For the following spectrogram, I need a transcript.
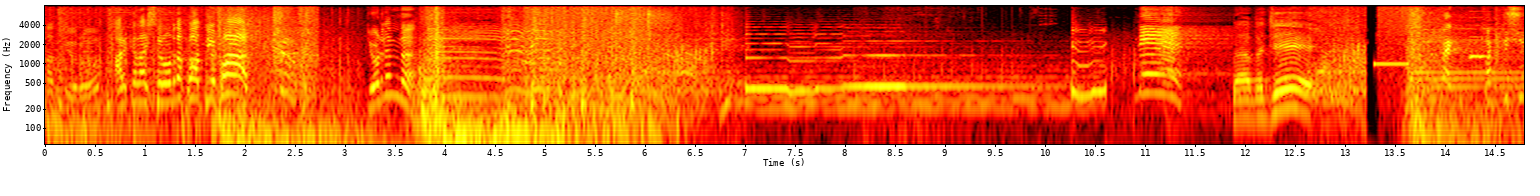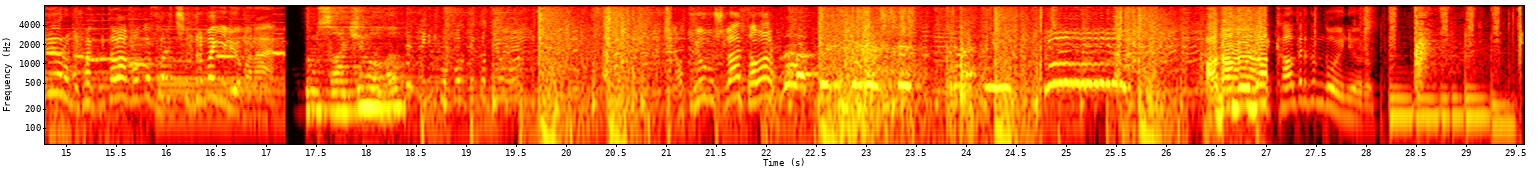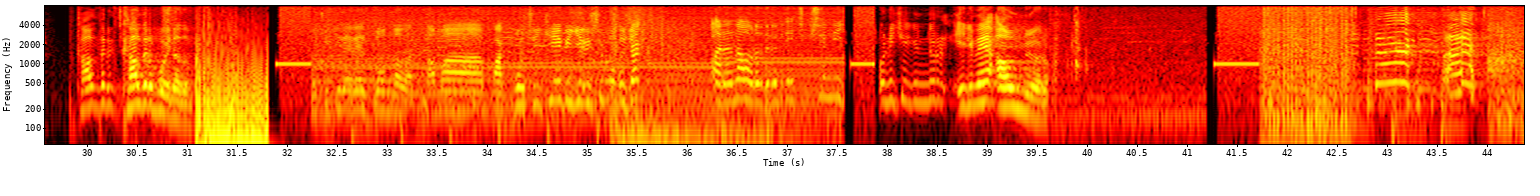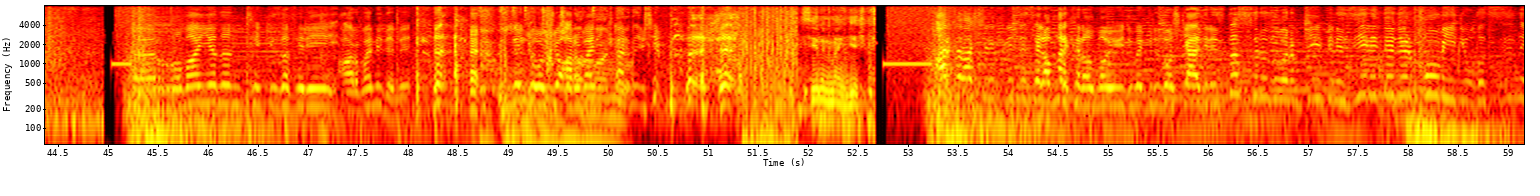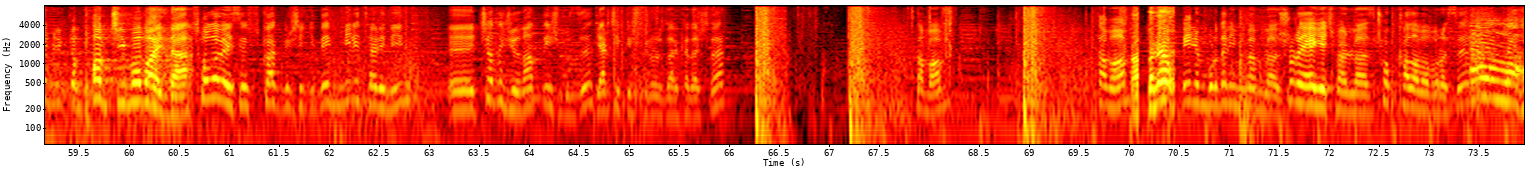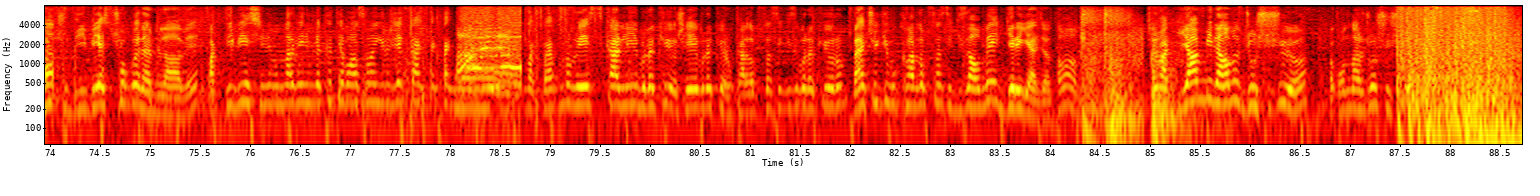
buradan atıyorum. Arkadaşlar orada patlıyor pat. Gördün mü? Ne? Babacı. Bak, bak düşünüyorum ufak bir tamam ondan sonra çıldırma geliyor bana ha. Oğlum sakin ol lan. Benim pompalı tek atıyor mu? Atıyormuş lan tamam. Adam öldü. Kaldırdım da oynuyorum. Kaldır, kaldırıp oynadım. Koç 2'de red zone'dalar. Tamam. Bak Koç 2'ye bir girişim olacak. Ananı avradını bir de çıkışını değil. 12 gündür elime almıyorum. Romanya'nın tek zaferi Armani'de mi? Üstünde Giorgio Armani kardeşim. Senin ben geçmiş. Arkadaşlar selamlar kanalıma videoma hepiniz hoş geldiniz. Nasılsınız umarım keyfiniz yerindedir. Bu videoda sizinle birlikte PUBG Mobile'da solo vs squad bir şekilde military'nin e, çatıcığını atlayışımızı gerçekleştiriyoruz arkadaşlar. Tamam. Tamam. Benim buradan inmem lazım. Şuraya geçmem lazım. Çok kalaba burası. Allah. Şu DBS çok önemli abi. Bak DBS şimdi bunlar benim yakın temasıma girecek. Tak tak tak. Bak ben buraya Scarlet'i bırakıyor. Şeye bırakıyorum. Kar 98'i bırakıyorum. Ben çünkü bu Kar 98'i almaya geri geleceğim tamam mı? Şimdi bak yan binamız coşuşuyor. Bak onlar coşuştu.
